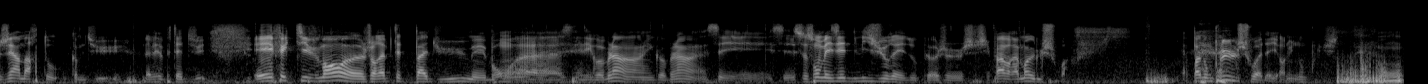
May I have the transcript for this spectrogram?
J'ai un marteau, comme tu l'avais peut-être vu. Et effectivement, euh, j'aurais peut-être pas dû, mais bon, euh, c'est des gobelins, hein, les gobelins, c'est, ce sont mes ennemis jurés, donc euh, je j'ai pas vraiment eu le choix. Il a pas non plus eu le choix d'ailleurs, lui non plus. Bon,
